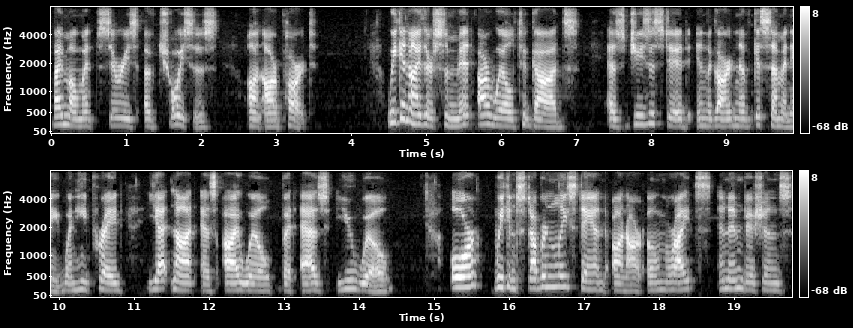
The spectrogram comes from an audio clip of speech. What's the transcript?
by moment series of choices on our part. We can either submit our will to God's, as Jesus did in the Garden of Gethsemane when he prayed, Yet not as I will, but as you will, or we can stubbornly stand on our own rights and ambitions,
